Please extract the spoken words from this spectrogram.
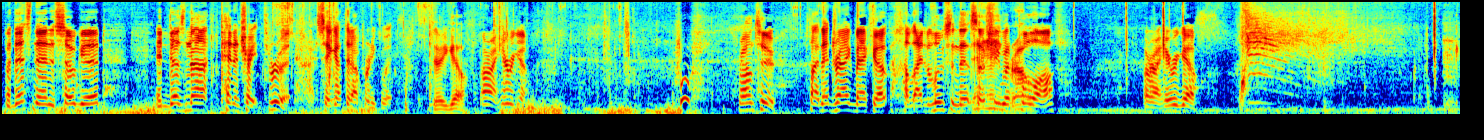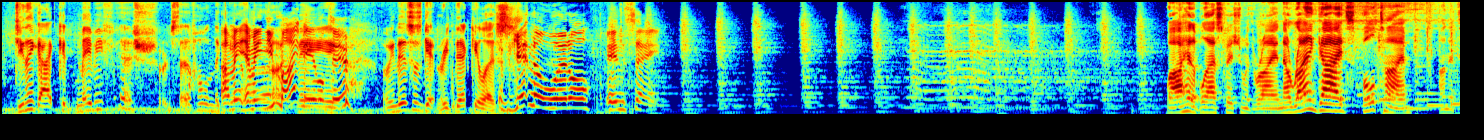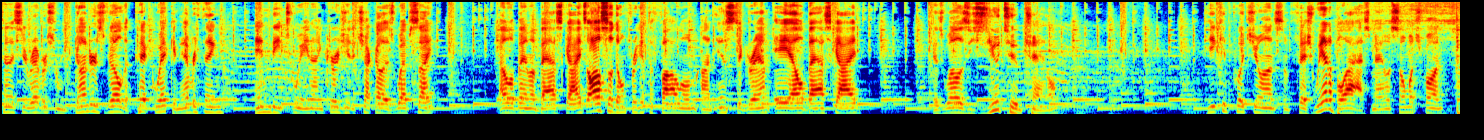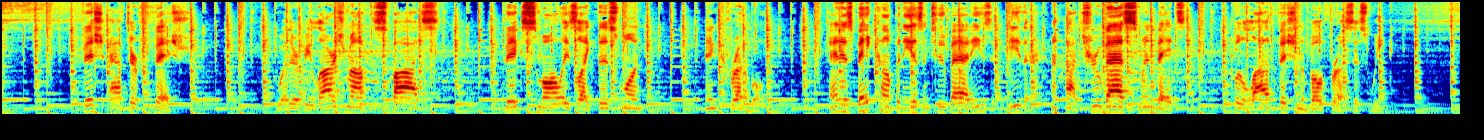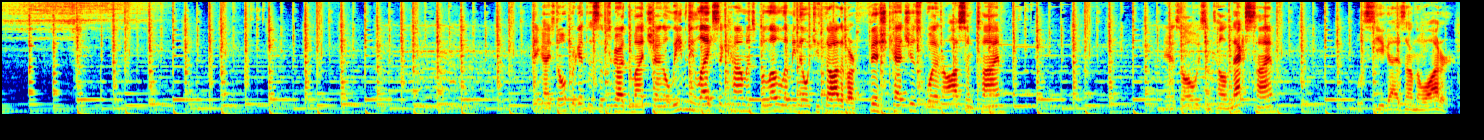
but this net is so good, it does not penetrate through it. All right, so I got that out pretty quick. There you go. All right, here we go. Whew. Round two. Tighten that drag back up. I I loosened it so she wouldn't bro. pull off. All right, here we go. Do you think I could maybe fish or instead of holding the I mean, I mean, you might be able to. I mean, this is getting ridiculous. It's getting a little insane. Well, I had a blast fishing with Ryan. Now, Ryan guides full time on the Tennessee rivers from Guntersville to Pickwick and everything in between. I encourage you to check out his website, Alabama Bass Guides. Also, don't forget to follow him on Instagram, AL Bass Guide, as well as his YouTube channel. He can put you on some fish. We had a blast, man. It was so much fun. Fish after fish. Whether it be largemouth, spots, big smallies like this one. Incredible. And his bait company isn't too bad either. True Bass Swim Baits put a lot of fish in the boat for us this week. Guys, don't forget to subscribe to my channel. Leave any likes and comments below. Let me know what you thought of our fish catches. What an awesome time. And as always, until next time, we'll see you guys on the water.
